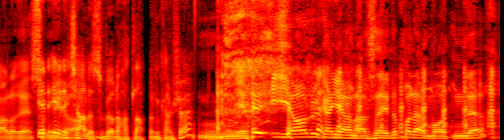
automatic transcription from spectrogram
da, det er, så er, er det ikke alle som burde hatt lappen, kanskje? ja, du kan gjerne si det på den måten der.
